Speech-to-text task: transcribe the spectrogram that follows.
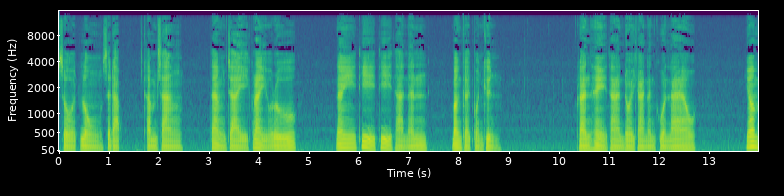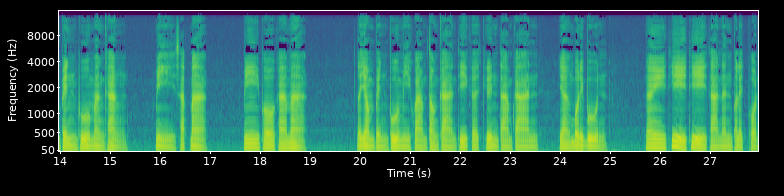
โสดลงสดับคำสั่ง ตั้งใจใคร่รู้ ในที่ที่ทานนั้นบังเกิดผลขึ้น ครั้นให้ทานโดยการอันควรแล้ว ย่อมเป็นผู้มั่งคั่ง มีทรัพย์มาก มีโภคามาก และย่อมเป็นผู้มีความต้องการที่เกิดขึ้นตามการอย่างบริบูรณ์ ในที่ที่ทานนั้นผลิตผล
